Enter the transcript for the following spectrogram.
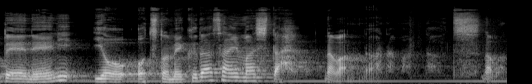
丁寧にようお務めくださいました。なまんだなまんだうつなまんだ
